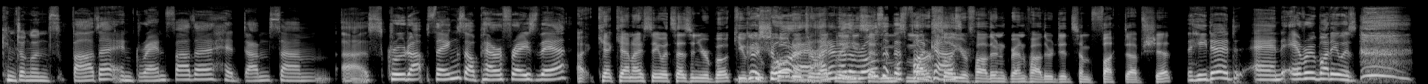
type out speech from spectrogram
Kim Jong Un's father and grandfather had done some uh, screwed up things. I'll paraphrase there. Uh, can, can I say what it says in your book? You, you sure. quoted I don't directly. know the he rules said, this Marshal, podcast." your father and grandfather did some fucked up shit. He did, and everybody was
